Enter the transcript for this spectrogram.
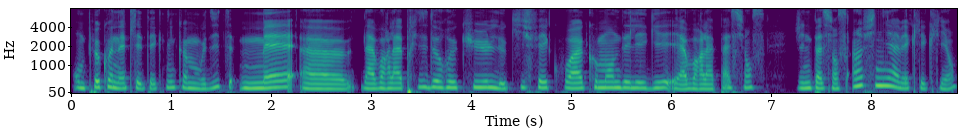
on peut connaître les techniques, comme vous dites, mais d'avoir la prise de recul, de qui fait quoi, comment déléguer et avoir la patience. J'ai une patience infinie avec les clients,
